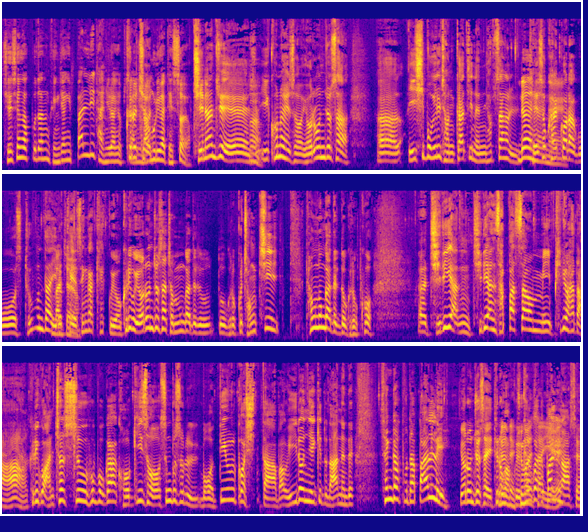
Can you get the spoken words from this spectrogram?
제 생각보다는 굉장히 빨리 단일화 협상이 그렇죠. 마무리가 됐어요. 지난주에 어. 이 코너에서 여론조사 어, 25일 전까지는 협상을 네, 계속할 네, 네. 거라고 두 분 다 이렇게 맞아요. 생각했고요. 그리고 여론조사 전문가들도 그렇고 정치 평론가들도 그렇고 어, 지리한 지리한 삿바 싸움이 필요하다. 그리고 안철수 후보가 거기서 승부수를 뭐 띄울 것이다. 막 이런 얘기도 나왔는데 생각보다 빨리 여론조사에 들어갔고요. 네네, 주말 결과도 사이에. 빨리 나왔어요.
